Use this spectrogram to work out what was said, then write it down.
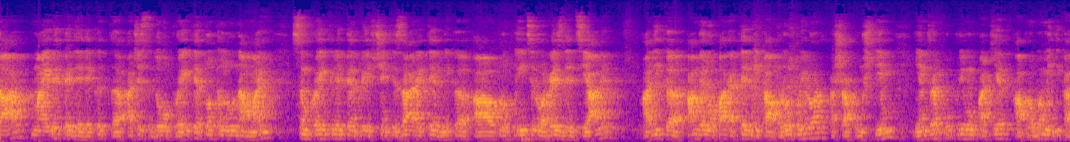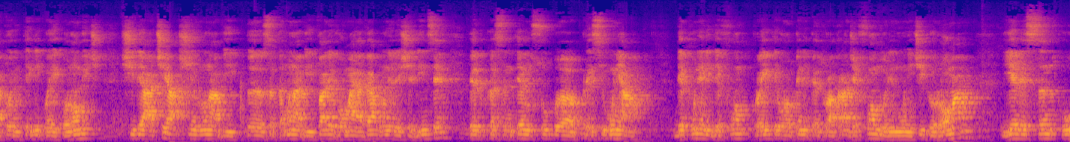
Dar, mai repede decât uh, aceste două proiecte, tot în luna mai, sunt proiectele pentru eficientizare termică a locuințelor rezidențiale, adică anveloparea termică a blocurilor, așa cum știm, intrăm cu primul pachet, aprobăm indicatorii tehnico-economici și de aceea și în luna vi ă, săptămâna viitoare vom mai avea unele ședințe, pentru că suntem sub ă, presiunea depunerii de fond, proiecte europene pentru a atrage fonduri în municipiul Roma. Ele sunt cu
